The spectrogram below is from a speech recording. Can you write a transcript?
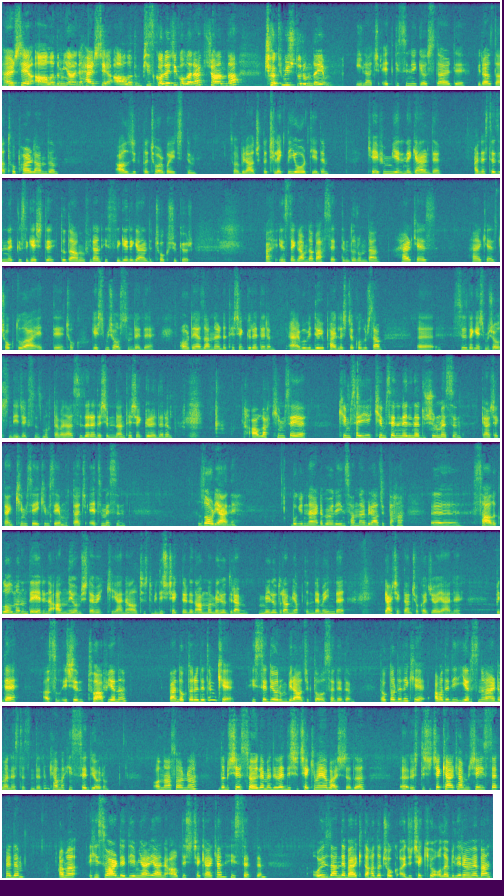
Her şeye ağladım yani. Her şeye ağladım. Psikolojik olarak şu anda çökmüş durumdayım. İlaç etkisini gösterdi. Biraz daha toparlandım. Azıcık da çorba içtim. Sonra birazcık da çilekli yoğurt yedim. Keyfim yerine geldi. Anestezinin etkisi geçti. Dudağımın filan hissi geri geldi. Çok şükür. Ah, Instagram'da bahsettim durumdan. Herkes herkes çok dua etti. Çok geçmiş olsun dedi. Orada yazanlara da teşekkür ederim. Eğer bu videoyu paylaşacak olursam e, siz de geçmiş olsun diyeceksiniz muhtemelen. Sizlere de şimdiden teşekkür ederim. Allah kimseye kimseyi kimsenin eline düşürmesin. Gerçekten kimseyi kimseye muhtaç etmesin. Zor yani. Bugünlerde böyle insanlar birazcık daha e, sağlıklı olmanın değerini anlıyormuş demek ki. Yani alt üstü bir diş çektirdin ama melodram melodram yaptın demeyin de gerçekten çok acıyor yani. Bir de asıl işin tuhaf yanı ben doktora dedim ki hissediyorum birazcık da olsa dedim. Doktor dedi ki ama dedi yarısını verdim anestezin dedim ki ama hissediyorum. Ondan sonra da bir şey söylemedi ve dişi çekmeye başladı. Ee, Üst dişi çekerken bir şey hissetmedim. Ama his var dediğim yer yani alt dişi çekerken hissettim. O yüzden de belki daha da çok acı çekiyor olabilirim ve ben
